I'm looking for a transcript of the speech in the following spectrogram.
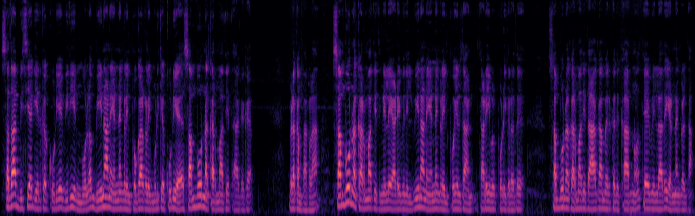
சதா பிஸியாக இருக்கக்கூடிய விதியின் மூலம் வீணான எண்ணங்களின் புகார்களை முடிக்கக்கூடிய சம்பூர்ண கர்மாதீத் ஆகுக. விளக்கம் பார்க்கலாம். சம்பூர்ண கர்மாதித் நிலை அடைவதில் வீணான எண்ணங்களின் புயல்தான் தடை போடுகிறது. சம்பூர்ண கர்மாதித் ஆகாமல் இருக்கிறதுக்கு காரணம் தேவையில்லாத எண்ணங்கள் தான்.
